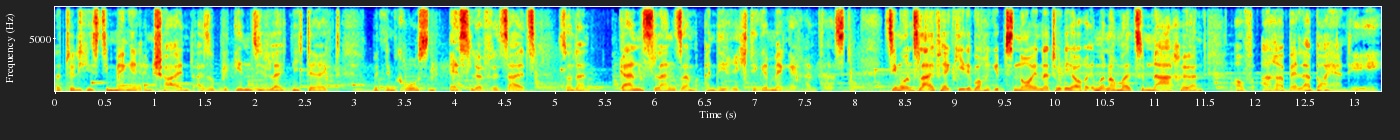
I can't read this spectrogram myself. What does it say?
natürlich ist die Menge entscheidend. Also beginnen Sie vielleicht nicht direkt mit einem großen Esslöffel Salz, sondern ganz langsam an die richtige Menge rantasten. Simons Lifehack, jede Woche gibt's neu, natürlich auch immer noch mal zum Nachhören auf arabellabayern.de.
